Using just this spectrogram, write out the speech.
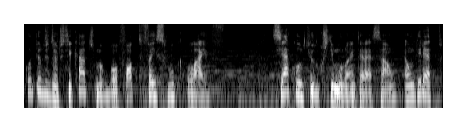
Conteúdos diversificados, uma boa foto, Facebook Live. Se há conteúdo que estimula a interação, é um direto.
